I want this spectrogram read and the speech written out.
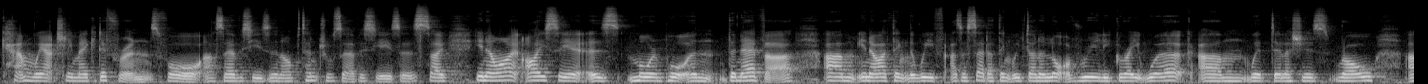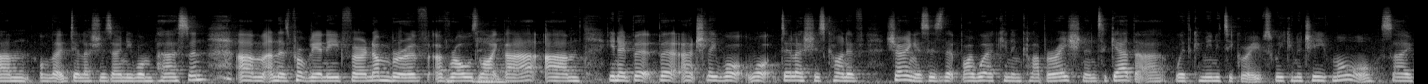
can we actually make a difference for our service users and our potential service users. So you know I, I see it as more important than ever. Um, you know I think that we've as I said I think we've done a lot of really great work um, with Dilesh's role um, although Dilesh is only one person um, and there's probably a need for a number of, of roles like that. Um, you know but but actually what what Dilesh is kind of showing us is that by working in collaboration and together with community groups we can achieve more so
